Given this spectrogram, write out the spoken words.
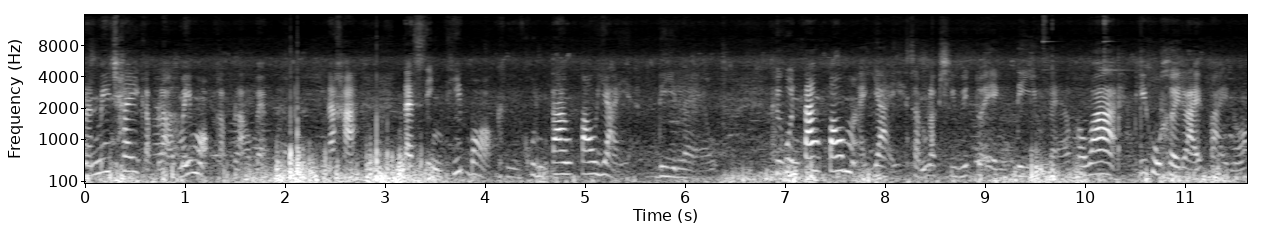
นั้นไม่ใช่กับเราไม่เหมาะกับเราแบบนั้นนะคะ แต่สิ่งที่บอกคือคุณตั้งเป้าใหญ่ดีแล้ว คือคุณตั้งเป้าหมายใหญ่สำหรับชีวิตตัวเองดีอยู่แล้ว เพราะว่าที่ครูเคยไลฟ์ไปเนาะ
